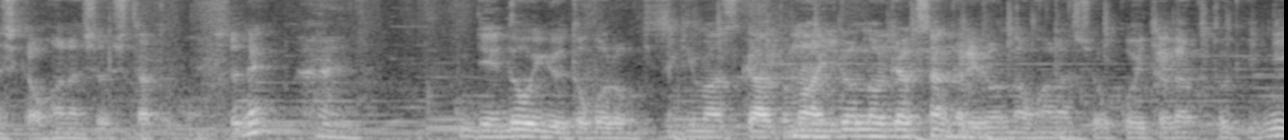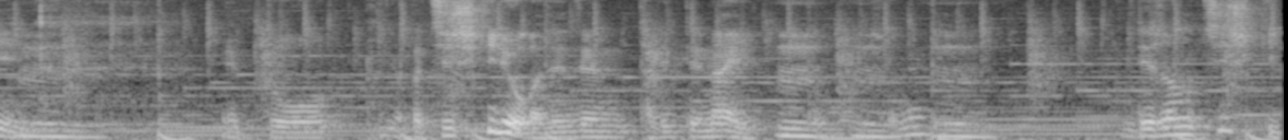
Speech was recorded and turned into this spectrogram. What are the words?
確かお話をしたと思うんですよね。はい。でどういうところを気づきますかと、まあ、うん。いろんなお客さんからいろんなお話をこういただくときに、うんえっと、やっぱ知識量が全然足りてないとうん思うんですよね。うんでその知識っ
